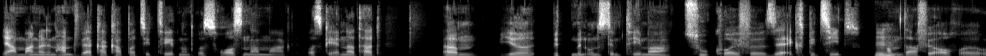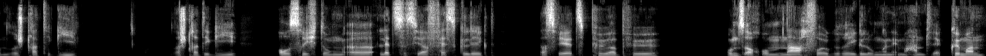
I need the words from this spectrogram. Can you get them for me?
ja, mangelnden Handwerkerkapazitäten und Ressourcen am Markt etwas geändert hat. Ähm, wir widmen uns dem Thema Zukäufe sehr explizit, mhm. haben dafür auch äh, unsere Strategie, unsere Strategieausrichtung äh, letztes Jahr festgelegt, dass wir jetzt peu à peu uns auch um Nachfolgeregelungen im Handwerk kümmern.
